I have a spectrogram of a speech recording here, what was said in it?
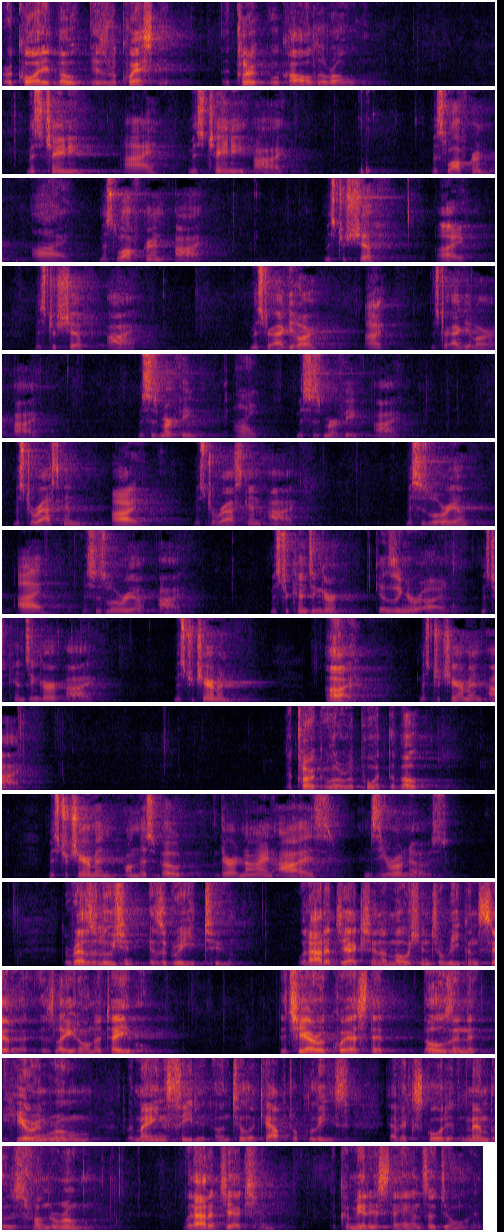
A recorded vote is requested. The clerk will call the roll. Ms. Cheney. Aye. Ms. Cheney, aye. Ms. Lofgren. Aye. Ms. Lofgren, aye. Mr. Schiff. Aye. Mr. Schiff, aye. Mr. Aguilar. Aye. Mr. Aguilar, aye. Mrs. Murphy. Aye. Mrs. Murphy, aye. Mr. Raskin. Aye. Mr. Raskin, aye. Mrs. Luria. Aye. Mrs. Luria, aye. Mr. Kinzinger. Kinzinger, aye. Mr. Kinzinger, aye. Mr. Chairman. Aye. Mr. Chairman, aye. The clerk will report the vote. Mr. Chairman, on this vote, there are nine ayes and zero noes. The resolution is agreed to. Without objection, a motion to reconsider is laid on the table. The chair requests that those in the hearing room remain seated until the Capitol Police have escorted members from the room. Without objection, the committee stands adjourned.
